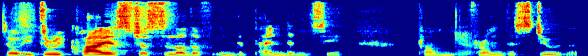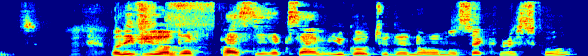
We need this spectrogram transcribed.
so it requires just a lot of independency from Yeah. from the students. Mhm. But if you don't have passed this exam, you go to the normal secondary school,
